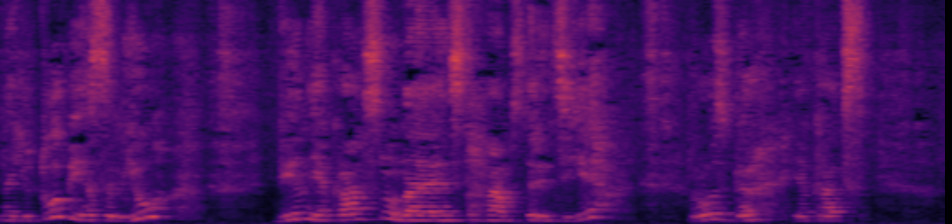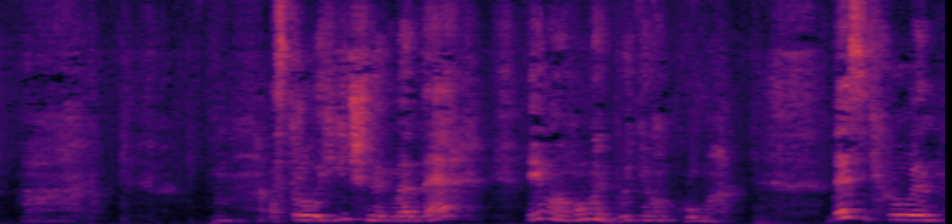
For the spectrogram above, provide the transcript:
на Ютубі я залью. Він якраз ну, на інстаграм сторінці є розбір якраз м, астрологічний мене і мого майбутнього кума. 10 хвилин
